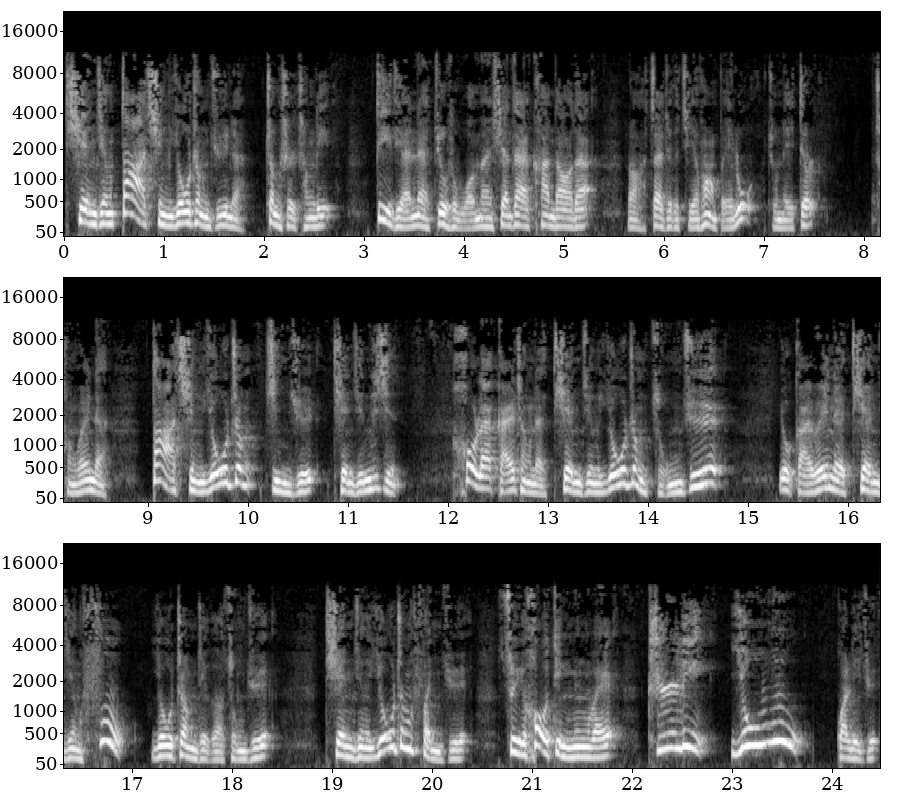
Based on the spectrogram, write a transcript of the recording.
天津大清邮政局呢正式成立，地点呢就是我们现在看到的是吧？在这个解放北路就那地儿，称为呢大清邮政金局，天津的津。后来改成了天津邮政总局，又改为呢天津副邮政这个总局，天津邮政分局，最后定名为直隶邮务管理局。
